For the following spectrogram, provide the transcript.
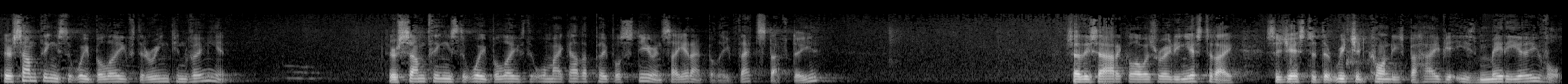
There are some things that we believe that are inconvenient. There are some things that we believe that will make other people sneer and say, You don't believe that stuff, do you? So, this article I was reading yesterday suggested that Richard Condie's behaviour is medieval.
